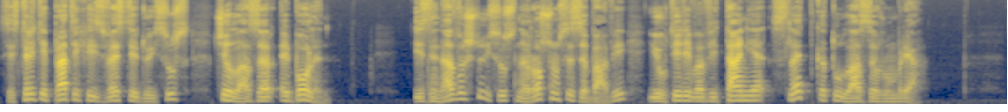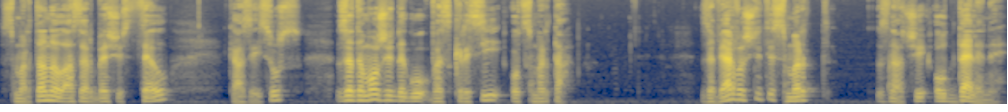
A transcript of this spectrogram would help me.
Сестрите пратиха известие до Исус, че Лазар е болен. Изненадващо Исус нарочно се забави и отиде във Витания, след като Лазар умря. Смъртта на Лазар беше с цел, каза Исус, за да може да го възкреси от смъртта. За вярващите смърт значи отделяне.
